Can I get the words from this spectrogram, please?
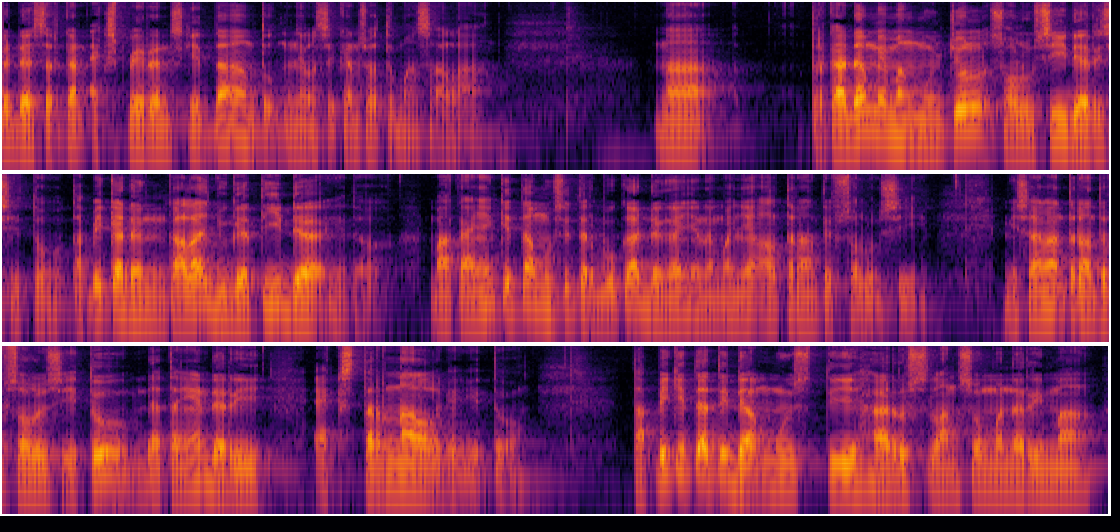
berdasarkan experience kita untuk menyelesaikan suatu masalah. Nah, terkadang memang muncul solusi dari situ, tapi kadang-kala juga tidak gitu. Makanya kita mesti terbuka dengan yang namanya alternatif solusi. Misalnya alternatif solusi itu datanya dari eksternal kayak gitu. Tapi kita tidak mesti harus langsung menerima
